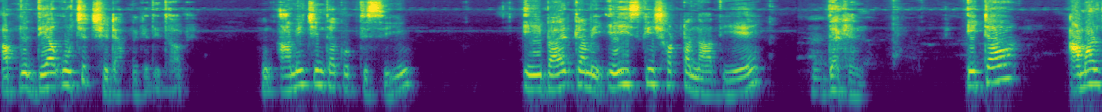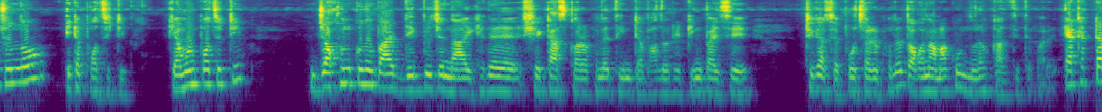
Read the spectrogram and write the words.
আপনার দেওয়া উচিত সেটা আপনাকে দিতে হবে। আমি চিন্তা করতেছি, এই বায়ারকে আমি এই স্ক্রিনশটটা না দিয়ে দেখেন, এটা আমার জন্য এটা পজিটিভ কেমন পজিটিভ যখন কোনো বায়ার দেখবে যে না, এখানে সে কাজ করার ফলে তিনটা ভালো রেটিং পাইছে, ঠিক আছে, প্রচারের ফলে, তখন আমাকে অন্যরাও কাজ দিতে পারে। এক একটা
